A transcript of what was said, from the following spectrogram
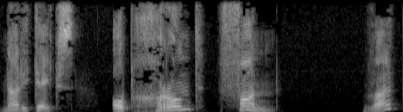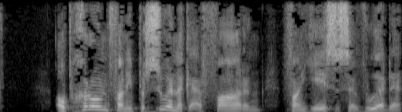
na die teks, op grond van wat? Op grond van die persoonlike ervaring van Jesus se woorde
